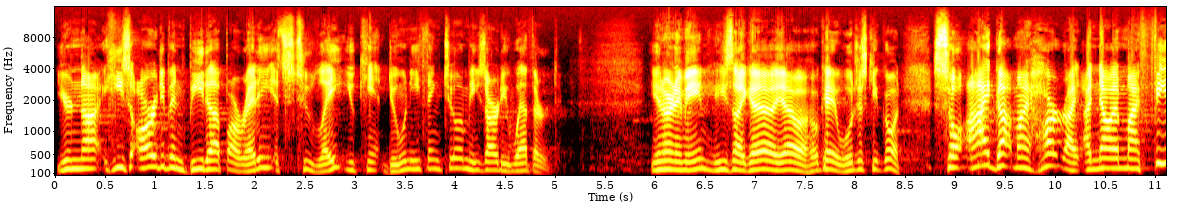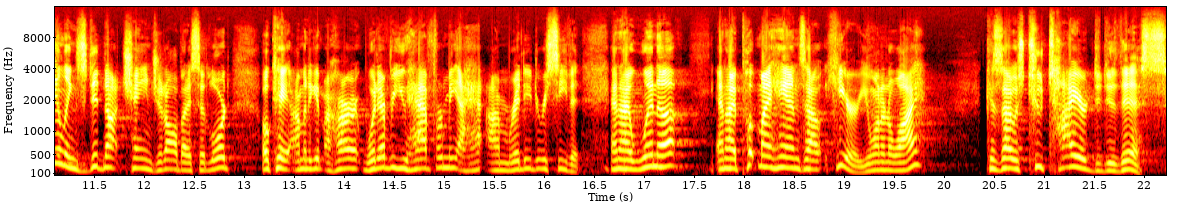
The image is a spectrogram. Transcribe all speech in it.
You're not, he's already been beat up already. It's too late. You can't do anything to him. He's already weathered. You know what I mean? He's like, yeah, yeah, okay, we'll just keep going. So I got my heart right. I, now, my feelings did not change at all, but I said, Lord, okay, I'm going to get my heart, whatever you have for me, I I'm ready to receive it. And I went up and I put my hands out here. You want to know why? Because I was too tired to do this.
